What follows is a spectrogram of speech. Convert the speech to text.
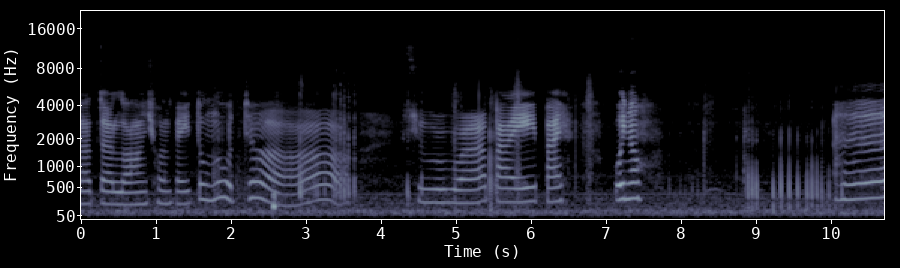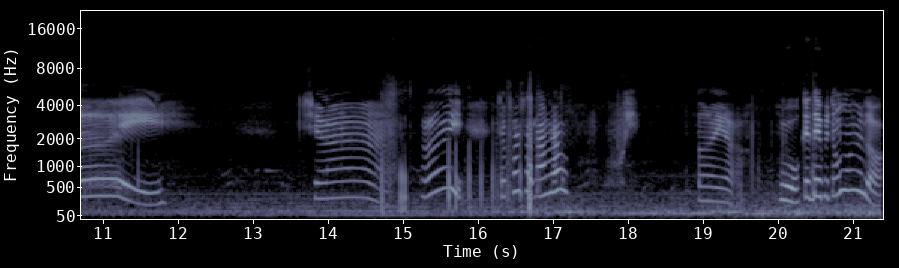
เราจะลองชนไปตรงนู้นเถอะชัวร์ไปไปอุ้ยเนาะ ฮ้ยจ้าเฮ้ย จะเข้าสระน้ำแล้วอุ๊ยอะ โหกระเด็นไปตรงนู้นเลยเหรอ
